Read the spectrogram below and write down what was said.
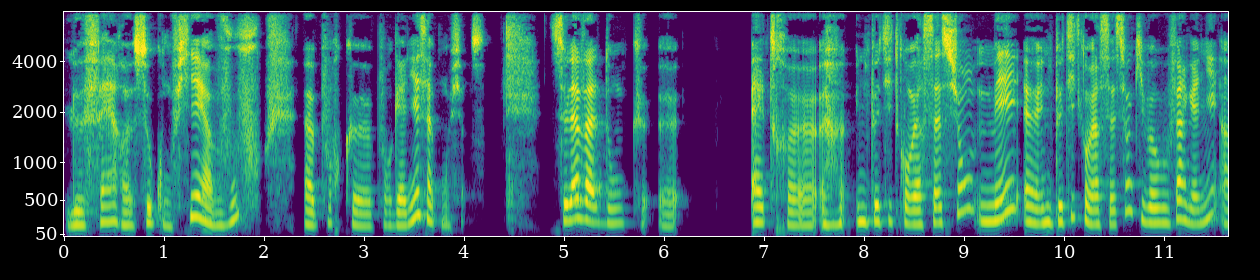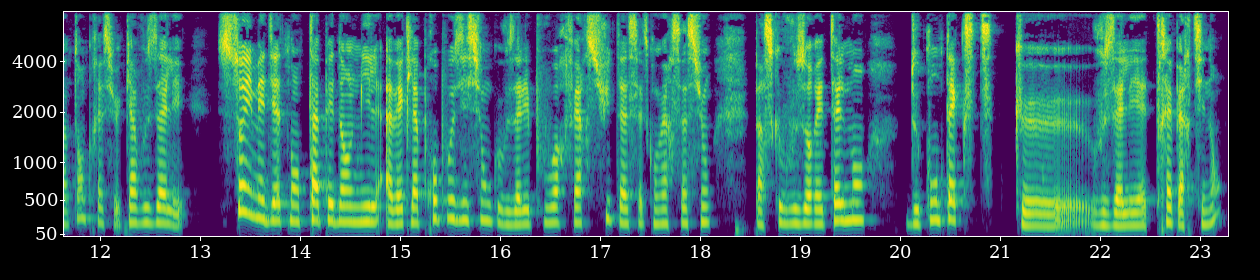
le faire se confier à vous pour que pour gagner sa confiance. Cela va donc euh, être euh, une petite conversation, mais euh, une petite conversation qui va vous faire gagner un temps précieux, car vous allez soit immédiatement taper dans le mille avec la proposition que vous allez pouvoir faire suite à cette conversation, parce que vous aurez tellement de contexte que vous allez être très pertinent,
